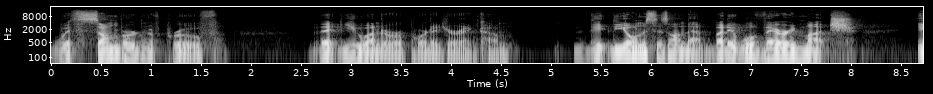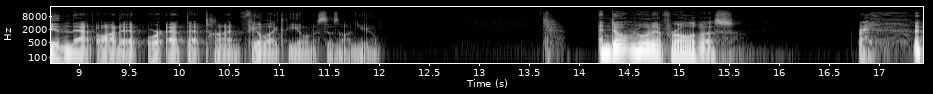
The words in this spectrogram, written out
with some burden of proof that you underreported your income the the onus is on them but it will very much in that audit or at that time feel like the onus is on you And don't ruin it for all of us. Right.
